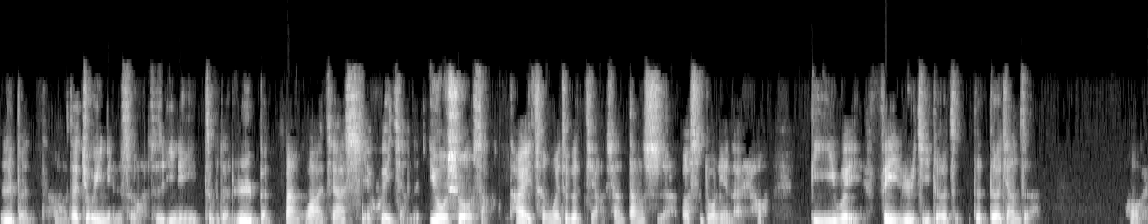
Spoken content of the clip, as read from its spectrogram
日本啊，在九一年的时候，这是一年一度的日本漫画家协会奖的优秀赏，他也成为这个奖项当时啊二十多年来哈第一位非日籍得者的得奖者。OK，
